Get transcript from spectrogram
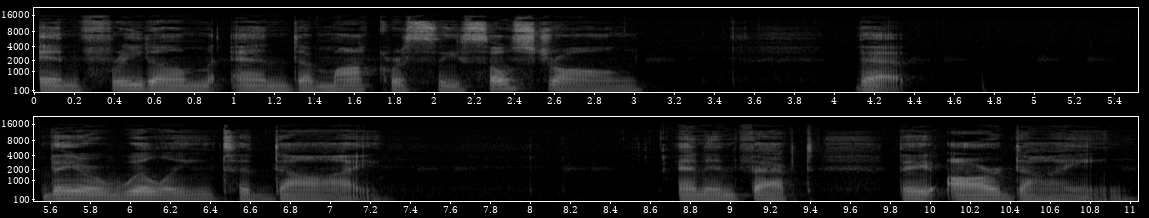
in freedom and democracy so strong that they are willing to die. And in fact, they are dying.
